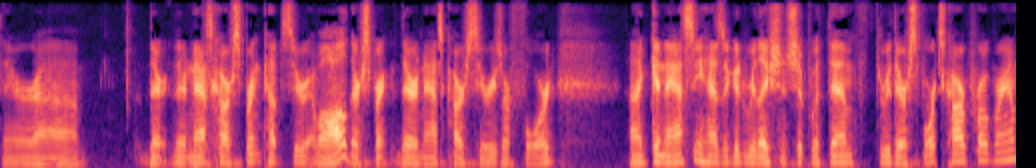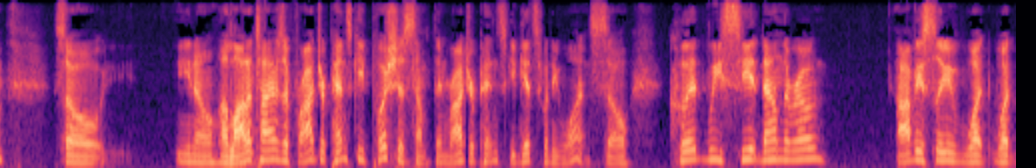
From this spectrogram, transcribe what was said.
their uh, their their NASCAR Sprint Cup series. Well, all their sprint their NASCAR series are Ford. Uh, Ganassi has a good relationship with them through their sports car program. So, you know, a lot of times if Roger Penske pushes something, Roger Penske gets what he wants. So, could we see it down the road? Obviously, what what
